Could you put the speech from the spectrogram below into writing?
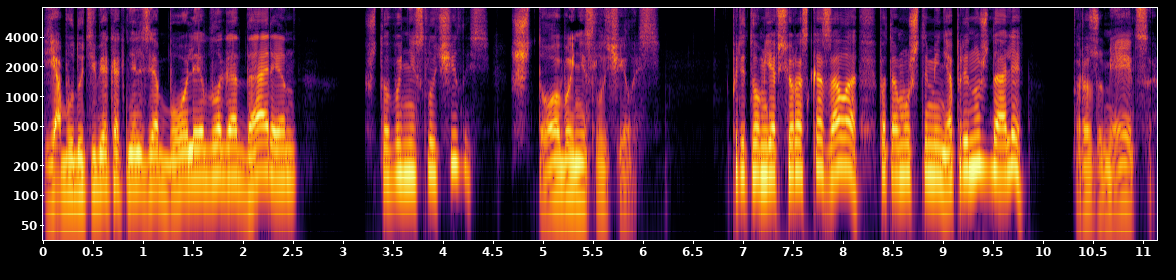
я буду тебе как нельзя более благодарен. Что бы ни случилось, что бы ни случилось. Притом я все рассказала, потому что меня принуждали. Разумеется.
